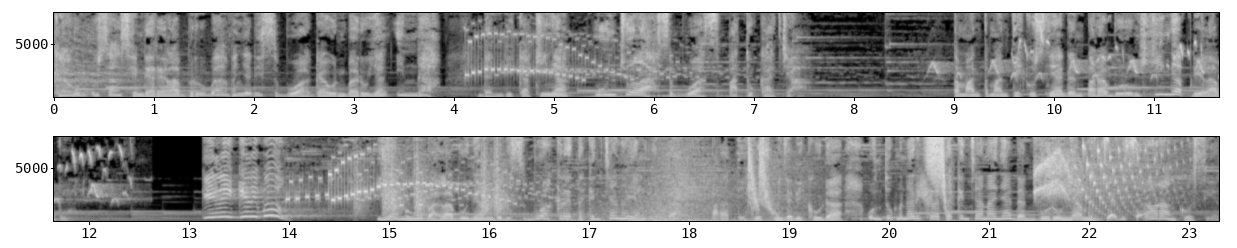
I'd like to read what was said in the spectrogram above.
Gaun usang Cinderella berubah menjadi sebuah gaun baru yang indah, dan di kakinya muncullah sebuah sepatu kaca. Teman-teman tikusnya dan para burung hinggap di labu. Gili, gili, bu. Ia mengubah labunya menjadi sebuah kereta kencana yang indah. Para tikus menjadi kuda untuk menarik kereta kencananya dan burungnya menjadi seorang kusir.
